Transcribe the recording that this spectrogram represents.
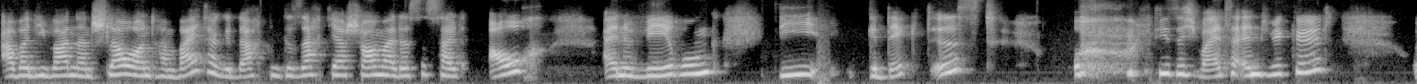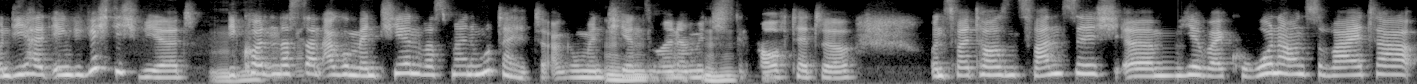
aber die waren dann schlauer und haben weitergedacht und gesagt, ja, schau mal, das ist halt auch eine Währung, die gedeckt ist die sich weiterentwickelt und die halt irgendwie wichtig wird. Mhm. Die konnten das dann argumentieren, was meine Mutter hätte argumentieren mhm. sollen, damit mhm. ich es gekauft hätte. Und 2020, ähm, hier bei Corona und so weiter,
